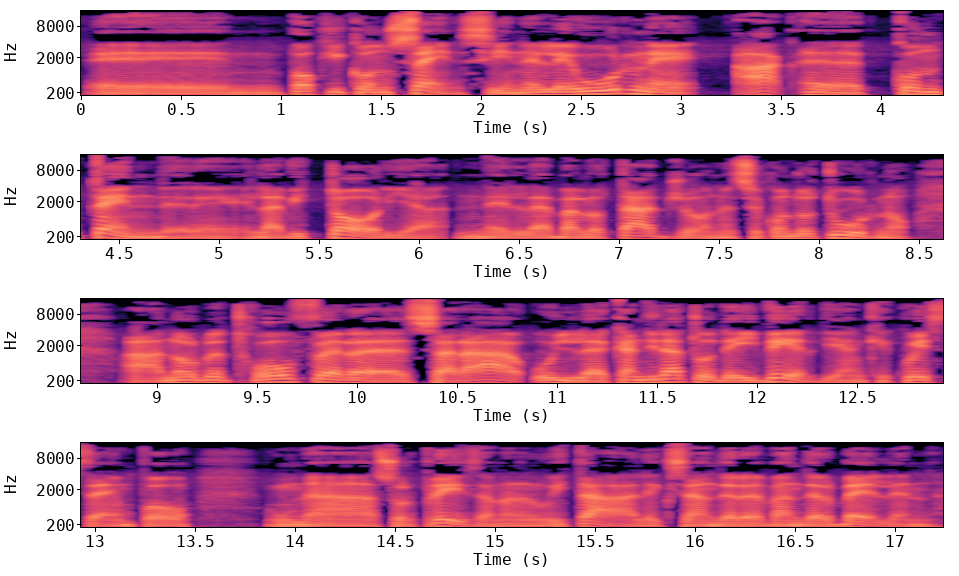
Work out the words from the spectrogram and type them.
eh, pochi consensi nelle urne a eh, contendere la vittoria nel ballottaggio nel secondo turno a Norbert Hofer eh, sarà il candidato dei Verdi, anche questa è un po' una sorpresa, una novità, Alexander van der Bellen.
